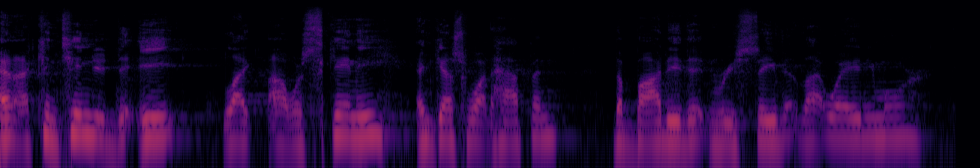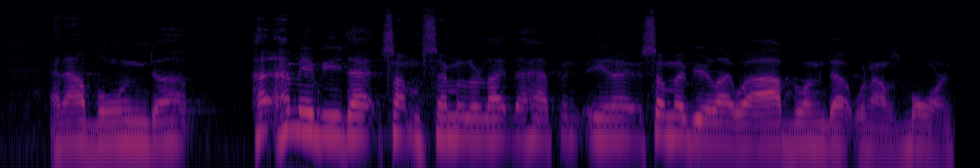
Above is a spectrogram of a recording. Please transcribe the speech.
And I continued to eat like I was skinny. And guess what happened? The body didn't receive it that way anymore. And I ballooned up. How, how, many of you that something similar like that happened? You know, some of you are like, well, I ballooned up when I was born.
